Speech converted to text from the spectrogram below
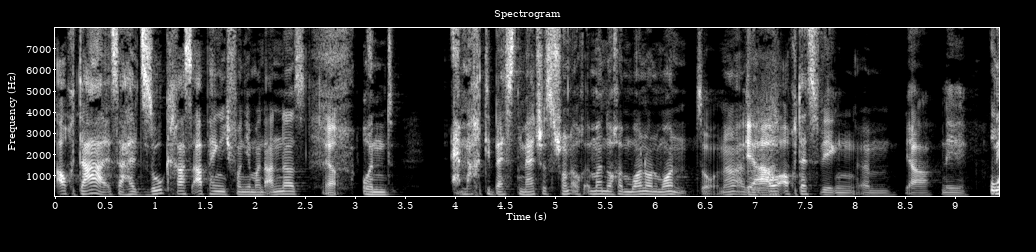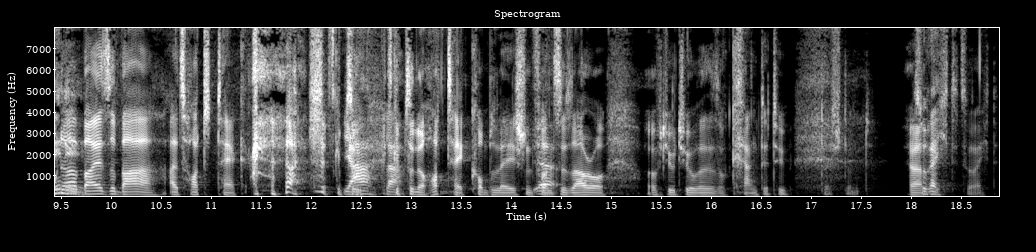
auch da ist er halt so krass abhängig von jemand anders. Ja. Und er macht die besten Matches schon auch immer noch im One-on-One. So, ne? Also Ja. auch, auch deswegen, ähm, ja, nee. Oder nee, nee. bei The Bar als Hot Tag. es, gibt Ja, so, es klar. gibt so eine Hot Tag Compilation von Ja. Cesaro auf YouTube, also so krank der Typ. Das stimmt. Ja. Zu Recht, zu Recht.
